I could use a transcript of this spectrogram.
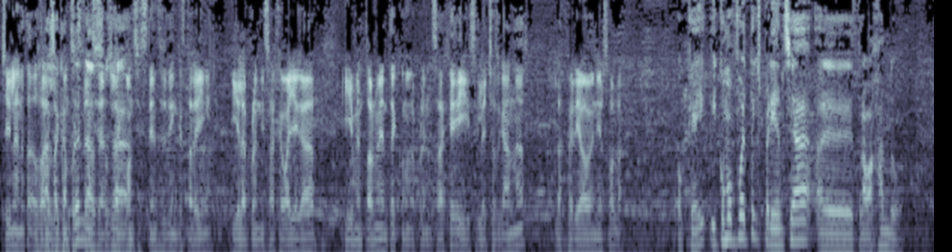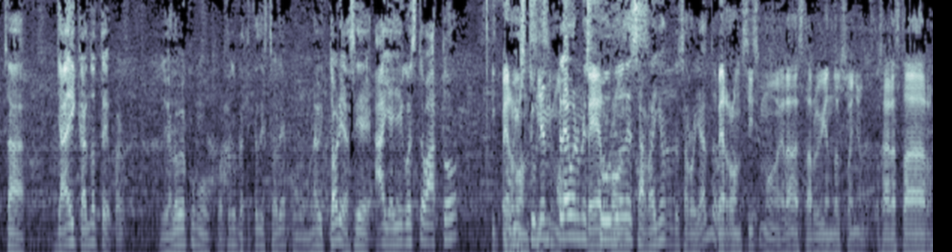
Sí, la neta, o sea, la que aprendas, consistencia, o sea- la consistencia tiene que estar ahí y el aprendizaje va a llegar y eventualmente con el aprendizaje y si le echas ganas, la feria va a venir sola. Ok, ¿y cómo fue tu experiencia eh, trabajando? O sea, ya dedicándote, bueno, yo lo veo como, ahorita que platicas la historia, como una victoria, así de, ah, ya llegó este vato y tuviste un empleo en un estudio desarrollo, desarrollando. Perroncísimo, era estar viviendo el sueño. O sea, era estar,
